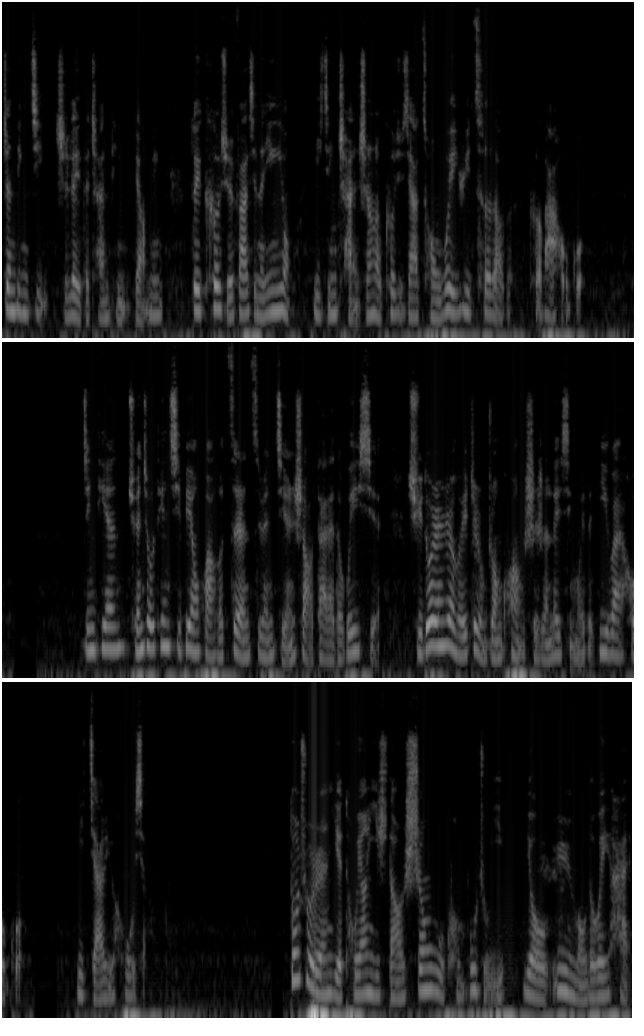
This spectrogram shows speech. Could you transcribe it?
镇定剂之类的产品，表明对科学发现的应用。已经产生了科学家从未预测到的可怕后果。今天，全球天气变化和自然资源减少带来的威胁，许多人认为这种状况是人类行为的意外后果，亦加于互晓。多数人也同样意识到生物恐怖主义有预谋的危害。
